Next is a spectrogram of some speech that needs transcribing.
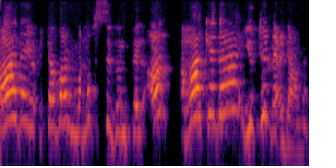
هذا يعتبر مفسد في الأرض هكذا يتم إعدامه.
